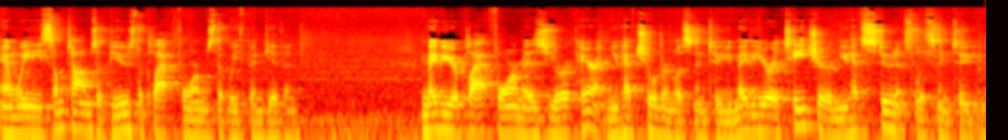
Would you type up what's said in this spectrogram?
and we sometimes abuse the platforms that we've been given. Maybe your platform is you're a parent and you have children listening to you. Maybe you're a teacher and you have students listening to you.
